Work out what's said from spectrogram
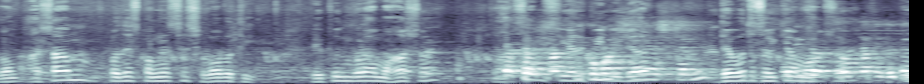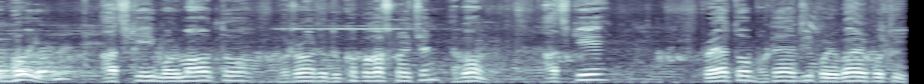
এবং আসাম প্রদেশ কংগ্রেসের সভাপতি রিপুন বরা মহাশয় আসাম সিএলপি লিডার দেবত শইকিয়া মহাশয় উভয় আজকে এই মর্মাহত ঘটনাতে দুঃখ প্রকাশ করেছেন এবং আজকে প্রয়াত ভট্টাচার্যী পরিবারের প্রতি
